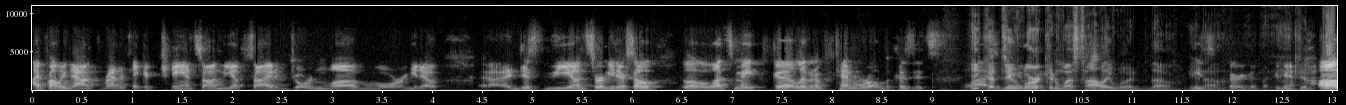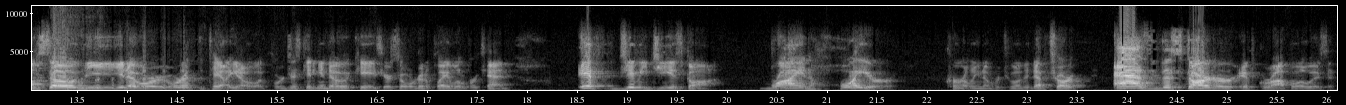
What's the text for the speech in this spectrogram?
I'd probably now rather take a chance on the upside of Jordan Love or you know, uh, just the uncertainty there. So well, let's make uh, live in a pretend world because it's he could do work in West Hollywood, though. You He's know, very good looking man. Could... Um, so the you know we're we're at the tail. You know, look, we're just getting into a case here, so we're going to play a little pretend. If Jimmy G is gone, Brian Hoyer, currently number two on the depth chart, as the starter if Garoppolo isn't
